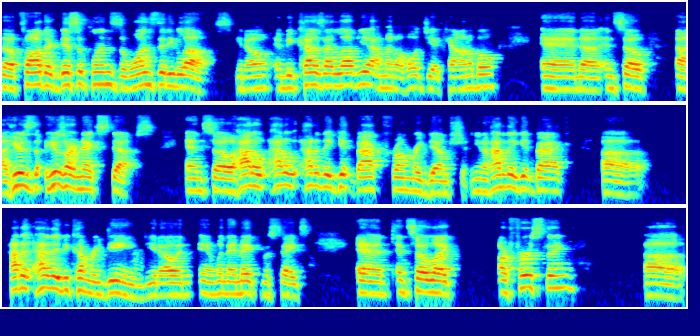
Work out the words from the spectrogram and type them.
the father disciplines the ones that he loves, you know, and because I love you, I'm going to hold you accountable. And, uh, and so uh, here's, the, here's our next steps. And so how do, how do, how do they get back from redemption? You know, how do they get back, uh, how do, how do they become redeemed, you know, and, and when they make mistakes and, and so like our first thing, uh,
